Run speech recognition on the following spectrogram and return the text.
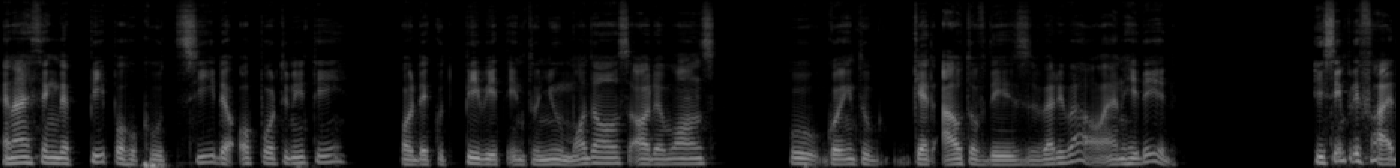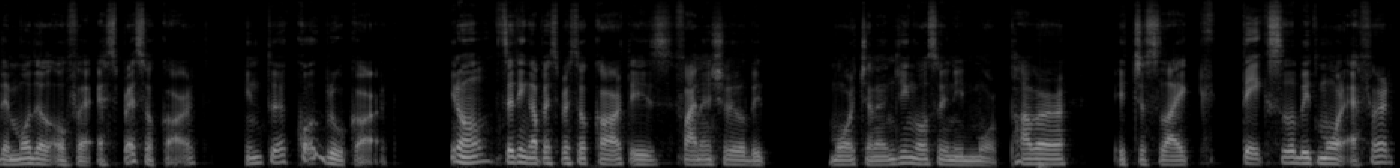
And I think that people who could see the opportunity or they could pivot into new models are the ones who going to get out of this very well, and he did. He simplified the model of an espresso cart into a cold brew cart. You know, setting up espresso cart is financially a little bit more challenging. Also, you need more power. It just like takes a little bit more effort.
